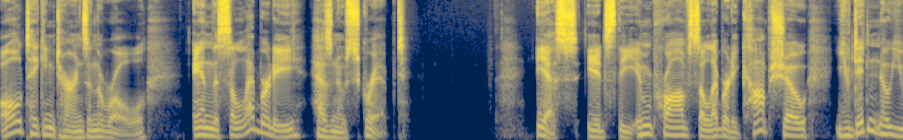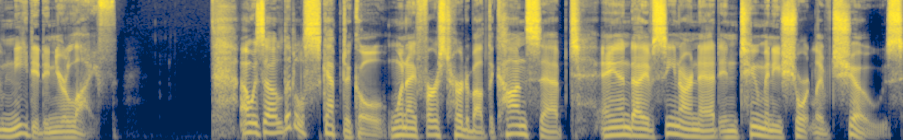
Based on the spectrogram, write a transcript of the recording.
all taking turns in the role, and the celebrity has no script. Yes, it's the improv celebrity cop show you didn't know you needed in your life. I was a little skeptical when I first heard about the concept, and I have seen Arnett in too many short lived shows.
